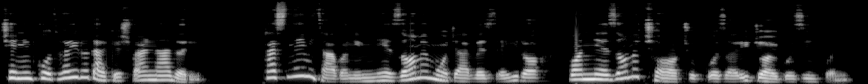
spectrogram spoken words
چنین کدهایی را در کشور نداریم. پس نمی‌توانیم نظام مجوزدهی را با نظام چهارچوب گذاری جایگزین کنیم.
